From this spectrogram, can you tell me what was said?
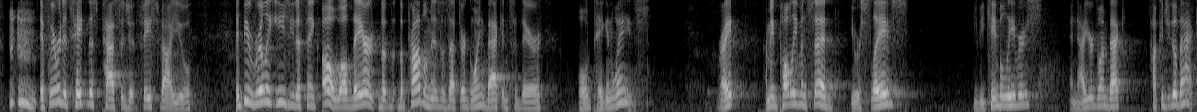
if we were to take this passage at face value, it'd be really easy to think, oh, well, they are, the, the problem is, is that they're going back into their old pagan ways, right? I mean, Paul even said, you were slaves, you became believers, and now you're going back. How could you go back?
